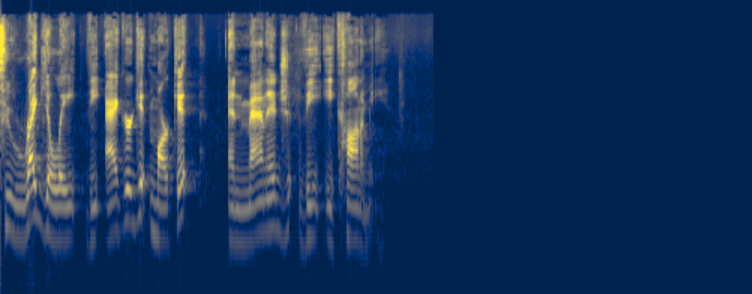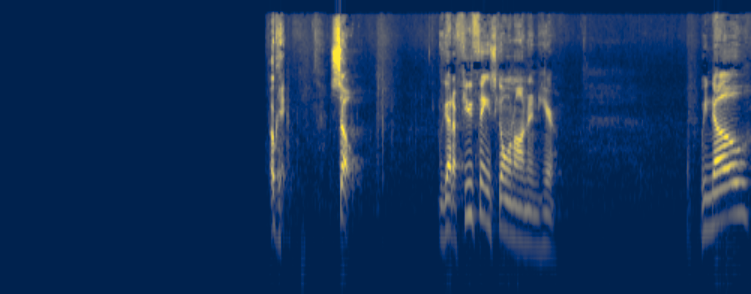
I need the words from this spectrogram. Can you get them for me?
to regulate the aggregate market and manage the economy. Okay, so we got a few things going on in here. We know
